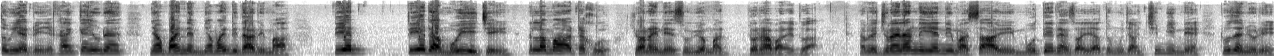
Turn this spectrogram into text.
၃ရက်အတွင်းရခိုင်ကမ်းရိုးတန်းမြောက်ပိုင်းနဲ့မြောက်ပိုင်းဒေသတွေမှာတရက်တရက်တာမိုးရေချိန်နှစ်လမအထက်ကိုရောနိုင်တယ်ဆိုပြီးတော့မှပြောထားပါတယ်သူကနောက်ပြီးဇူလိုင်လ2ရက်နေ့မှာစပြီးမိုးတဲတန်စွာရာသွန်းမှုကြောင့်ချင်းပြည်နယ်တွန်းဆန်မြို့တွင်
